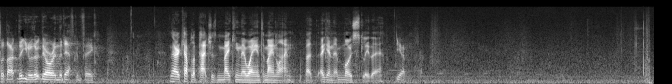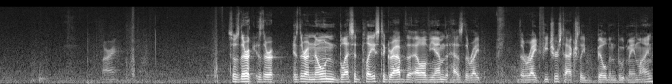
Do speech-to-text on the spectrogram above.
but that, that, you know they they are in the def config. There are a couple of patches making their way into mainline, but again, they're mostly there. Yeah. All right. So is there a, is there a, is there a known blessed place to grab the LLVM that has the right the right features to actually build and boot mainline?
